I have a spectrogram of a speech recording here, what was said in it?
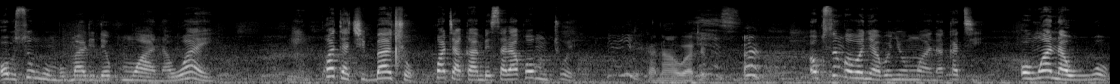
obusungu mbumalidde ku mwana. Wayi kwata kibakyo kwata kambe salako omutwe. Okusinga obonyabonya omwana kati omwana wuwo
